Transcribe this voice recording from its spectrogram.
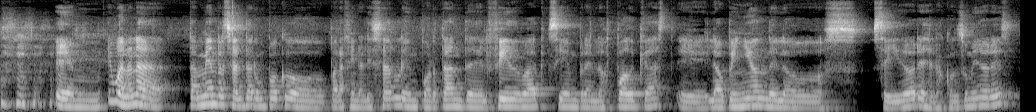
Eh, y bueno, nada, también resaltar un poco para finalizar lo importante del feedback siempre en los podcasts, eh, la opinión de los seguidores, de los consumidores,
